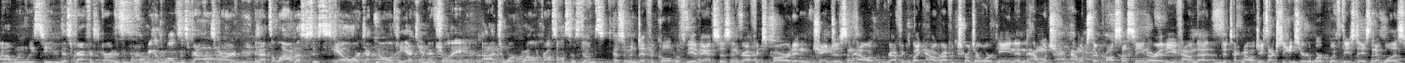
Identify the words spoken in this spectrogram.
uh, when we see this graphics card isn't performing as well as this graphics card. And that's allowed us to scale our technology exponentially uh, to work well across all systems. Has it been difficult with the advances in graphics card and changes in how graphics like how graphics cards are working and how much how much they're processing, or have you found that the technology is actually easier to work with these days than it was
